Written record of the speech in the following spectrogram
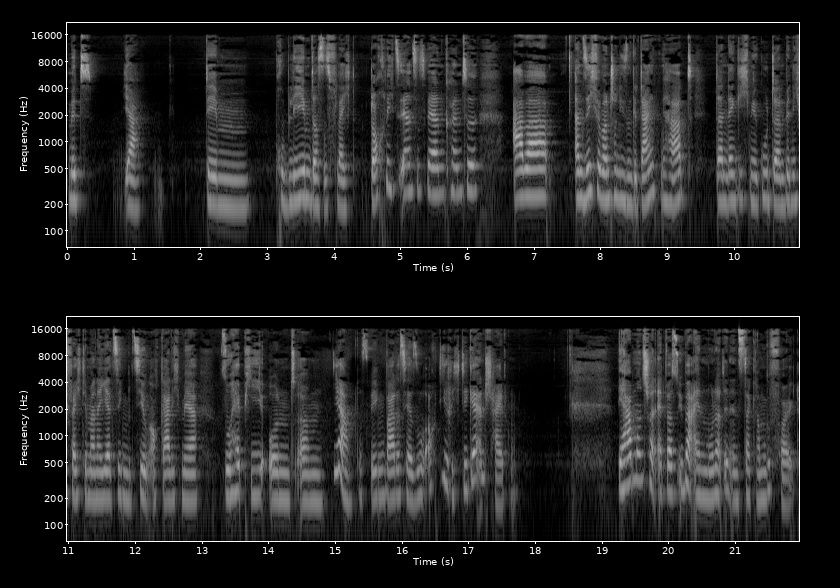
mit, ja, dem Problem, dass es vielleicht doch nichts Ernstes werden könnte. Aber an sich, wenn man schon diesen Gedanken hat, dann denke ich mir, gut, dann bin ich vielleicht in meiner jetzigen Beziehung auch gar nicht mehr so happy. Und ähm, ja, deswegen war das ja so auch die richtige Entscheidung. Wir haben uns schon etwas über einen Monat in Instagram gefolgt,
